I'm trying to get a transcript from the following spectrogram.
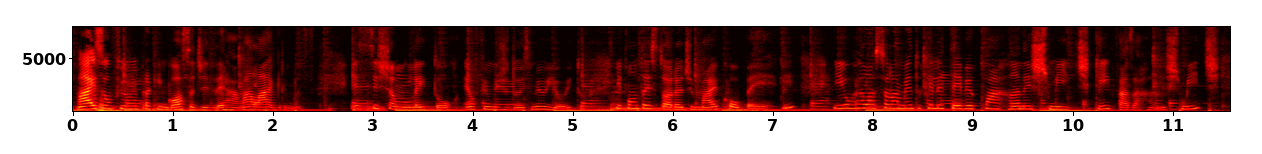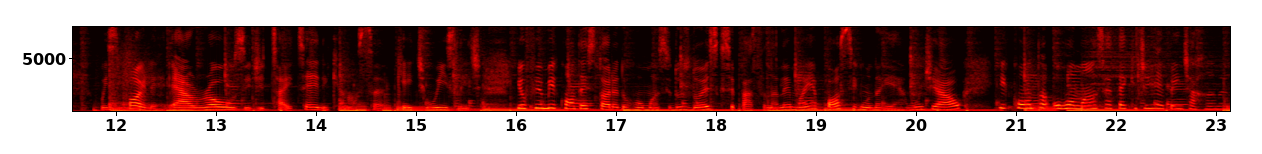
Mais um filme para quem gosta de derramar lágrimas. Se chama O Leitor, é um filme de 2008 e conta a história de Michael Berg e o relacionamento que ele teve com a Hannah Schmidt. Quem faz a Hannah Schmidt o spoiler é a Rose de Titanic, a nossa Kate Winslet. E o filme conta a história do romance dos dois, que se passa na Alemanha pós Segunda Guerra Mundial, e conta o romance até que de repente a Hannah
